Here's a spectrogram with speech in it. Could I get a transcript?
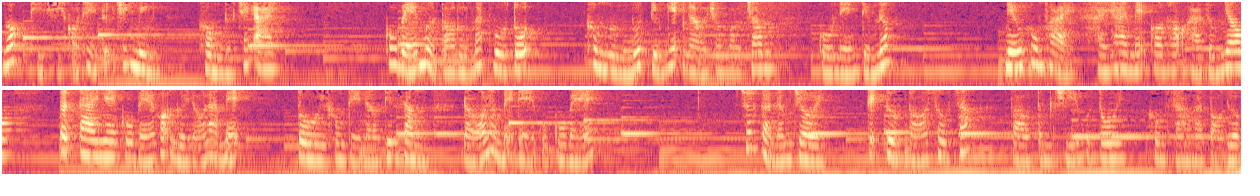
Ngốc thì chỉ có thể tự trách mình, Không được trách ai. Cô bé mở to đôi mắt vô tội, Không ngừng nuốt tiếng nghẹn ngào trong bao trong, Cố nén tiếng nấc. Nếu không phải hay hai mẹ con họ khá giống nhau, Tận tai nghe cô bé gọi người đó là mẹ, Tôi không thể nào tin rằng Đó là mẹ đẻ của cô bé. Suốt cả năm trời Cảnh tượng đó sâu sắc Vào tâm trí của tôi Không sao gạt bỏ được.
